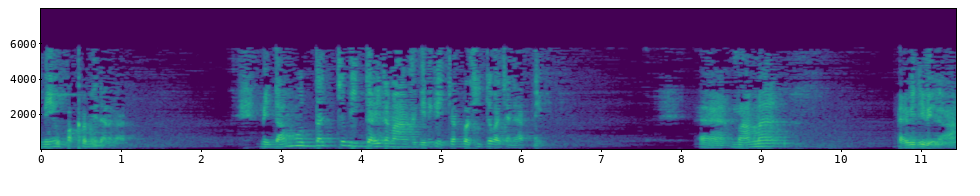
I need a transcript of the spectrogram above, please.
මේ උපක්‍රමයේ දැනගන්න. මේ ධම්මොද්දච්ච විග්‍රහිත මානස කියන එක ඉච්ඡා ප්‍රසිද්ධ වචනයක් නෙවෙයි. මම පැවිදි වෙලා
